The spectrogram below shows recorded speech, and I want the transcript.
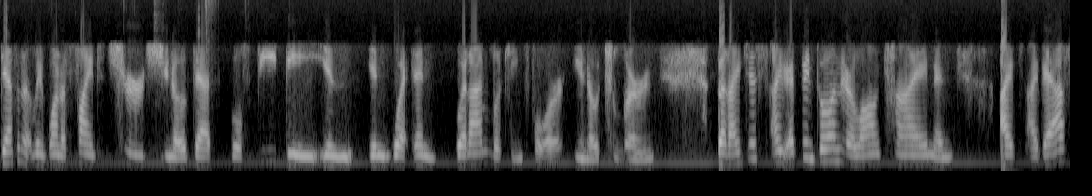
definitely want to find a church, you know, that will feed me in in what and what I'm looking for, you know, to learn. But I just I, I've been going there a long time, and I've I've asked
